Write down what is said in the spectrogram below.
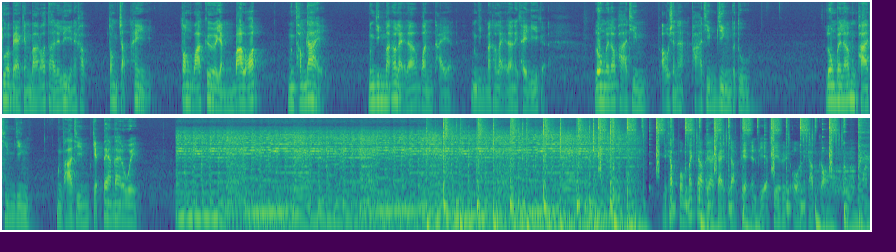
ตัวแบกอย่างบารอสตาเดลี่นะครับ ต้องจัดให้ต้องวากเกอร์อย่างบารอสมึงทำได้ มึงยิงมาเท่าไหร่แล้วบอลไทยอะมึงยิงมาเท่าไหร่แล้วในไทยลีกอะลงไปแล้วพาทีมเอาชนะ พาทีมยิงประตู ลงไปแล้วมึงพาทีมยิง มึงพาทีมเก็บแต้มได้แล้วเว้ย ครับผมแม็กกาพยาไก่จากเพจ NPFC Radio นะครับก็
